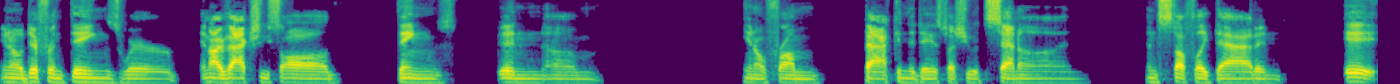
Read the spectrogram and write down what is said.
you know, different things where, and I've actually saw things in, um, you know, from back in the day, especially with Senna and and stuff like that. And it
